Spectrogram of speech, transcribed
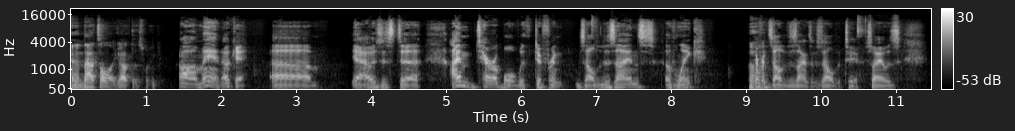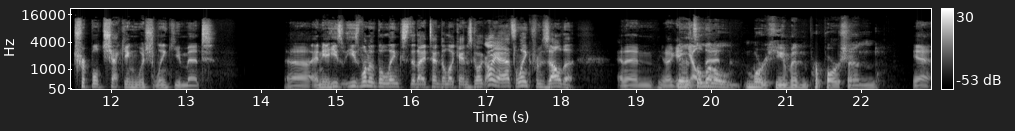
And that's all I got this week. Oh man, okay. Um yeah, I was just uh I'm terrible with different Zelda designs of Link. Uh-huh. Different Zelda designs of Zelda too. So I was triple checking which Link you meant. Uh and yeah, he's he's one of the links that I tend to look at and just go like, "Oh yeah, that's Link from Zelda." And then, you know, get Yeah, it's a little at. more human proportioned. Yeah.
